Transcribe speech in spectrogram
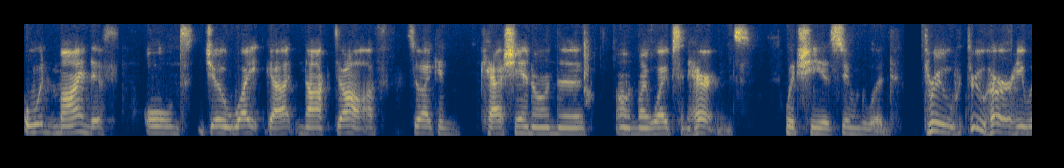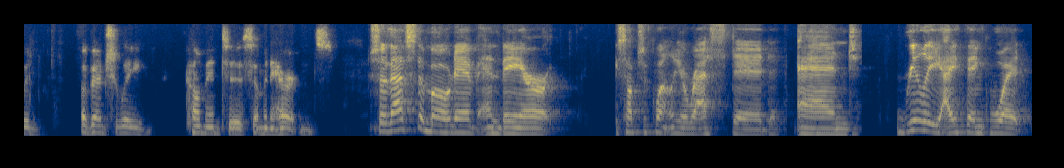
"I wouldn't mind if old Joe White got knocked off, so I could cash in on the on my wife's inheritance," which he assumed would through through her he would eventually come into some inheritance. So that's the motive, and they're subsequently arrested. And really, I think what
